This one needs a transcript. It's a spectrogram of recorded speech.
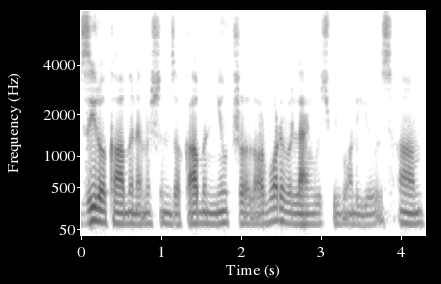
zero carbon emissions or carbon neutral or whatever language we want to use. Um,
